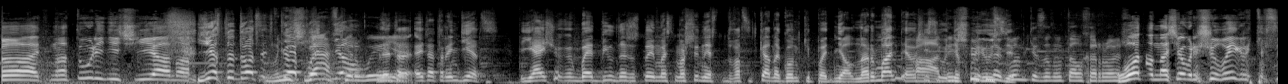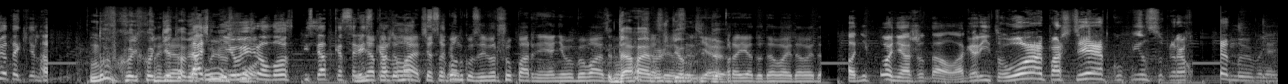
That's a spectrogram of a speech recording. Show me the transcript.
Блять, в натуре ничья, нахуй. Если 20к В ничья поднял. впервые. Это, это трендец. Я еще как бы отбил даже стоимость машины, я 120к на гонке поднял. Нормально, я вообще а, сегодня ты в еще и на плюсе. гонке залутал хорош. Вот он на чем решил выиграть-то все-таки. Ну, хоть, хоть где-то у меня Тачку плюс. не выиграл, но с 50 косарей Меня скажу, поднимают, сейчас я гонку завершу, парни, я не выбываю. Давай, мы я ждем Я, тебя. проеду, давай, давай, давай. Никто не ожидал. А говорит, ой, паштет, купил супер охуенную, блядь.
